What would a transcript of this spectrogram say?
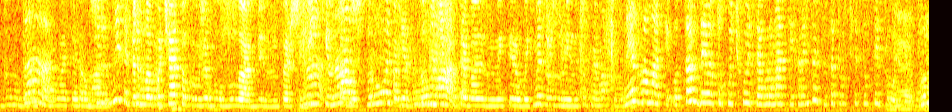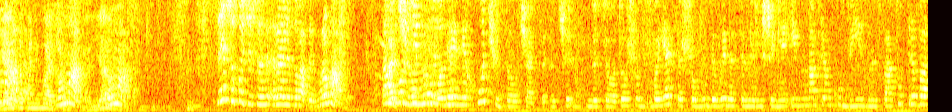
додому, Так. будемо формувати Що громаду. розумієте, Це чому була початок, вже був була перші На- бійки. там наш от, простір, тут нема що треба йти робити. Ми зрозуміли, тут нема що Не робити. як громадські, от там, де ото кучкуються в громадських організаціях, це просто пустий простір. Я, я Громада. понимаю Громада. Я, Громада. Все, що хочеш реалізувати, в громаду. Там а творчий чому простір. Вони не хочуть залучатися до, до цього? Тому що бояться, що буде винесено рішення і в напрямку бізнесу. А тут треба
